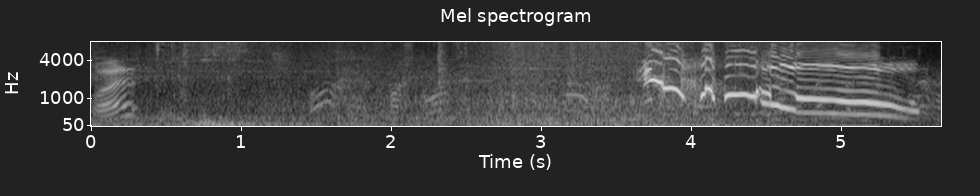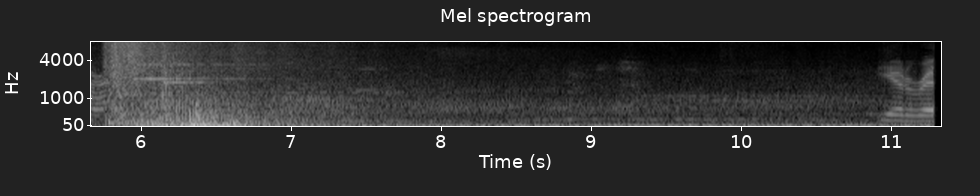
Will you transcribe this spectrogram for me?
What? No! You had a red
